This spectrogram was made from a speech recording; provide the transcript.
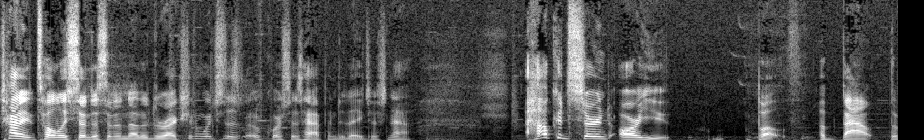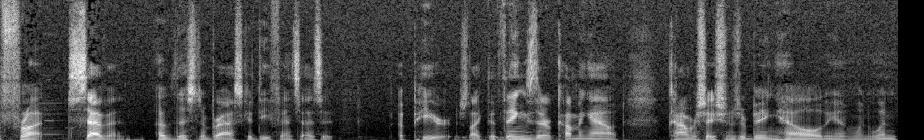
kind of totally send us in another direction, which is, of course has happened today just now. How concerned are you both about the front seven of this Nebraska defense as it appears? Like the things that are coming out, conversations are being held, you know, when when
